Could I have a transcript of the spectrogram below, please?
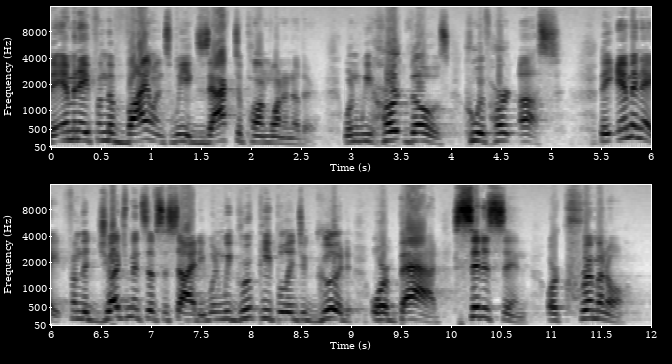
They emanate from the violence we exact upon one another when we hurt those who have hurt us. They emanate from the judgments of society when we group people into good or bad, citizen or criminal,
